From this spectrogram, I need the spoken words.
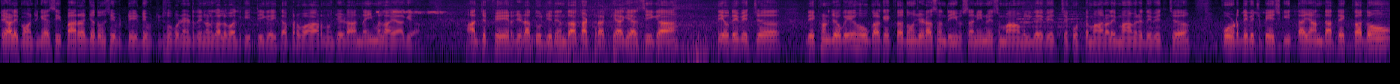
ਪਟਿਆਲੇ ਪਹੁੰਚ ਗਿਆ ਸੀ, ਪਰ ਜਦੋਂ ਡਿਪਟੀ ਡਿਪਟੀ ਸੁਪਰਡੈਂਟ ਦੇ ਨਾਲ ਗੱਲਬਾਤ ਕੀਤੀ ਗਈ ਤਾਂ ਪਰਿਵਾਰ ਨੂੰ ਜਿਹੜਾ ਨਹੀਂ ਮਿਲਾਇਆ ਗਿਆ। ਅੱਜ ਫੇਰ ਜਿਹੜਾ ਦੂਜੇ ਦਿਨ ਦਾ ਇਕੱਠ ਰੱਖਿਆ ਗਿਆ ਸੀਗਾ ਤੇ ਉਹਦੇ ਵਿੱਚ ਦੇਖਣ ਯੋਗ ਇਹ ਹੋਊਗਾ ਕਿ ਕਦੋਂ ਜਿਹੜਾ ਸੰਦੀਪ ਸਨੀ ਨੂੰ ਇਸ ਮਾਮਲੇ ਦੇ ਵਿੱਚ, ਕੁੱਟਮਾਰ ਵਾਲੇ ਮਾਮਲੇ ਦੇ ਵਿੱਚ ਕੋਰਟ ਦੇ ਵਿੱਚ ਪੇਸ਼ ਕੀਤਾ ਜਾਂਦਾ ਤੇ ਕਦੋਂ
